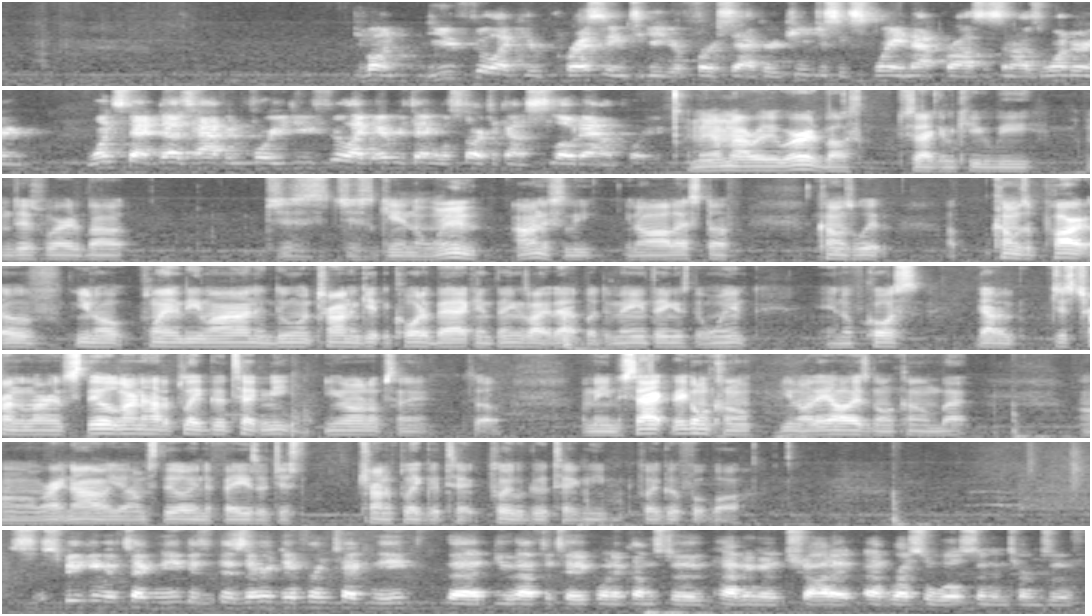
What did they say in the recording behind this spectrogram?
Javon, do you feel like you're pressing to get your first sack, or can you just explain that process? And I was wondering, once that does happen for you, do you feel like everything will start to kind of slow down for you? I mean, I'm not really worried about sacking the QB. I'm just worried about just just getting a win. Honestly, you know, all that stuff comes with comes a part of you know playing D line and doing trying to get the quarterback and things like that. But the main thing is to win, and of course, gotta just trying to learn, still learning how to play good technique. You know what I'm saying? So, I mean, the sack they're gonna come. You know, they always gonna come. But um, right now, yeah, I'm still in the phase of just trying to play good tech, play with good technique, play good football. Speaking of technique, is, is there a different technique that you have to take when it comes to having a shot at, at Russell Wilson in terms of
